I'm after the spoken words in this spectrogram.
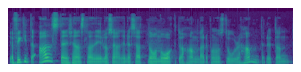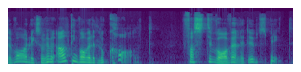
Jag fick inte alls den känslan i Los Angeles att någon åkte och handlade på någon storhandel, utan det var liksom, allting var väldigt lokalt. Fast det var väldigt utspritt.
